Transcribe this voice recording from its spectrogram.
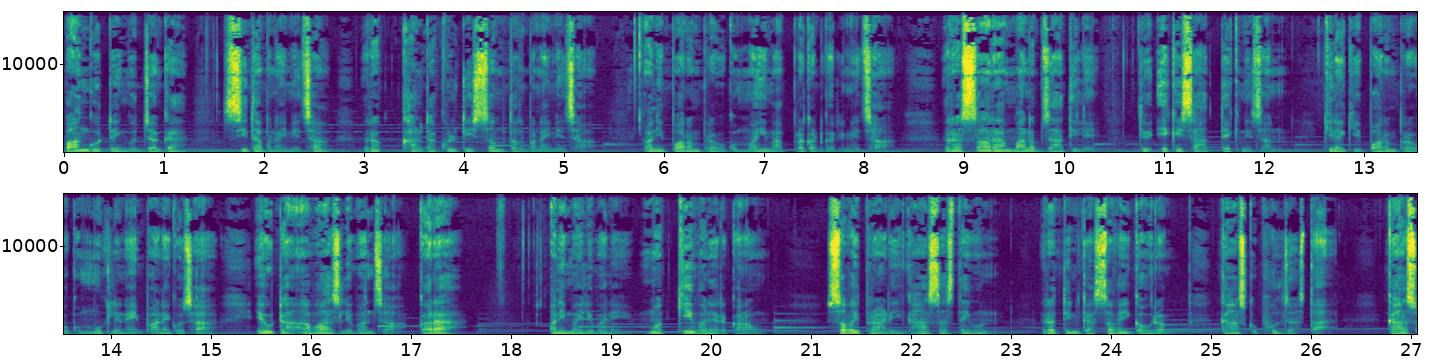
बाङ्गो टेङ्गो जग्गा सिधा बनाइनेछ र खाल्टाखुल्टी समतल बनाइनेछ। अनि परमप्रभुको महिमा प्रकट गरिनेछ। र सारा मानव जातिले त्यो एकैसाथ देख्नेछन् किनकि परमप्रभुको मुखले नै भनेको छ एउटा आवाजले भन्छ करा। अनि मैले भने म के भनेर कराउँ? सबै प्राणी घाँस जस्तै हुन् र तिनका सबै गौरव घाँसको फुल जस्ता। घाँस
